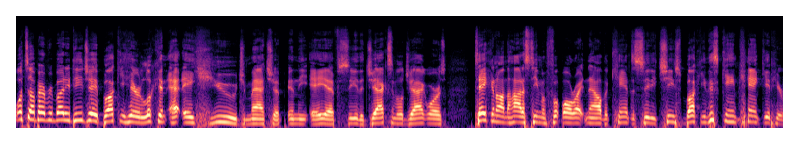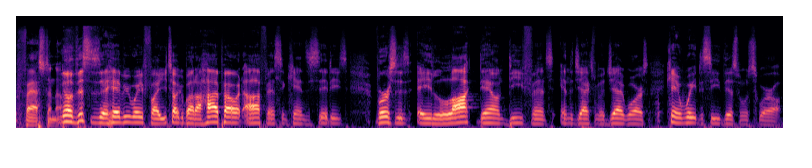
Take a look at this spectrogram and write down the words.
What's up, everybody? DJ Bucky here, looking at a huge matchup in the AFC. The Jacksonville Jaguars taking on the hottest team in football right now, the Kansas City Chiefs. Bucky, this game can't get here fast enough. No, this is a heavyweight fight. You talk about a high-powered offense in Kansas City's versus a lockdown defense in the Jacksonville Jaguars. Can't wait to see this one square off.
